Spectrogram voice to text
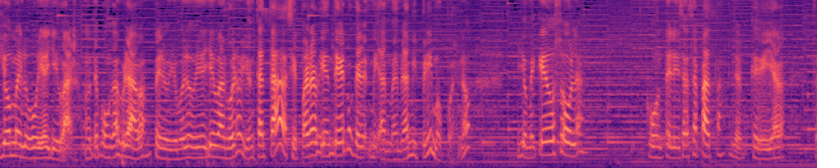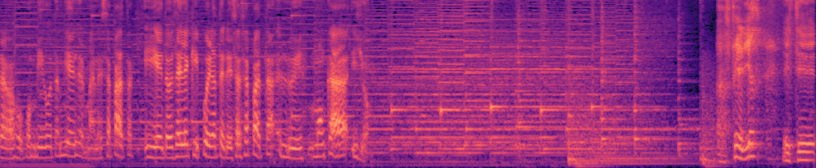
Yo me lo voy a llevar, no te pongas brava, pero yo me lo voy a llevar. Bueno, yo encantada, si para bien de él, porque era mi primo, pues, ¿no? Yo me quedo sola con Teresa Zapata, que ella trabajó conmigo también, la hermana Zapata, y entonces el equipo era Teresa Zapata, Luis Moncada y yo. Las ferias este,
